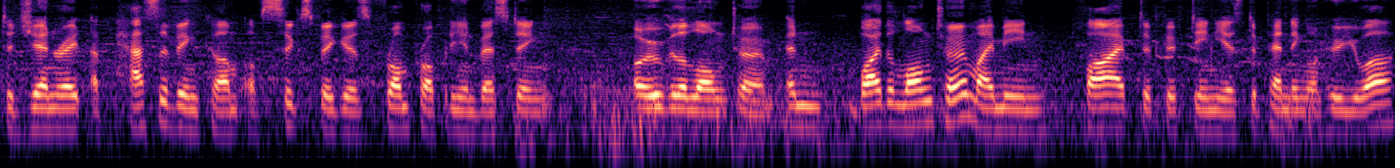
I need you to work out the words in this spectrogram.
to generate a passive income of six figures from property investing over the long term. And by the long term, I mean five to 15 years, depending on who you are,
